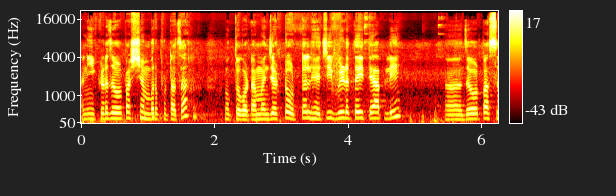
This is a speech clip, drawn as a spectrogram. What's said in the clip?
आणि इकडं जवळपास शंभर फुटाचा मुक्त गोटा म्हणजे टोटल ह्याची विडत इथे आपली जवळपास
